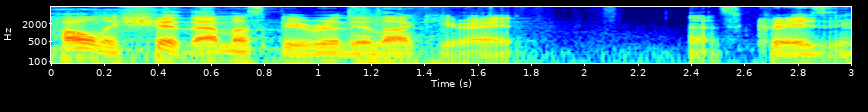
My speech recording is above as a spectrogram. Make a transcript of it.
Holy shit, that must be really lucky, right? That's crazy.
